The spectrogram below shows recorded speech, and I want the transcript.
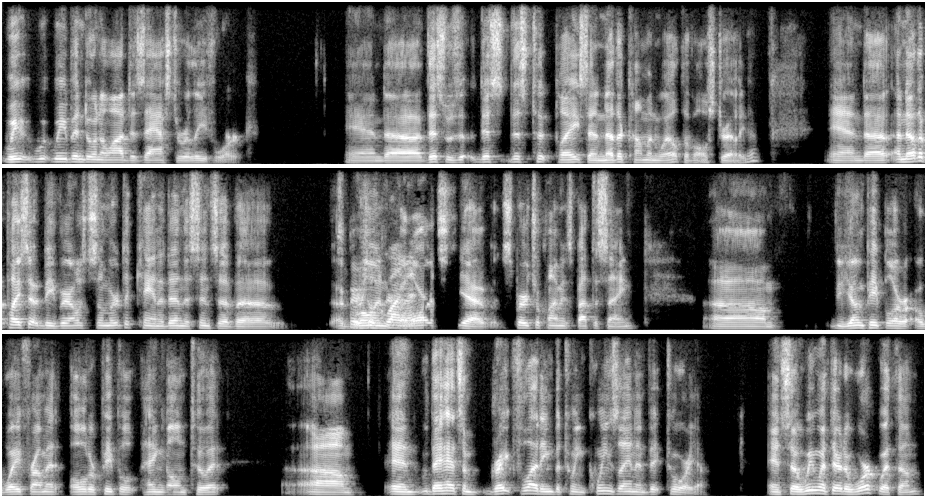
we, we have been doing a lot of disaster relief work, and uh, this was this this took place in another Commonwealth of Australia. And uh, another place that would be very similar to Canada in the sense of a, a growing, climate. a large, yeah, spiritual climate is about the same. Um, the young people are away from it, older people hang on to it. Um, and they had some great flooding between Queensland and Victoria. And so we went there to work with them.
